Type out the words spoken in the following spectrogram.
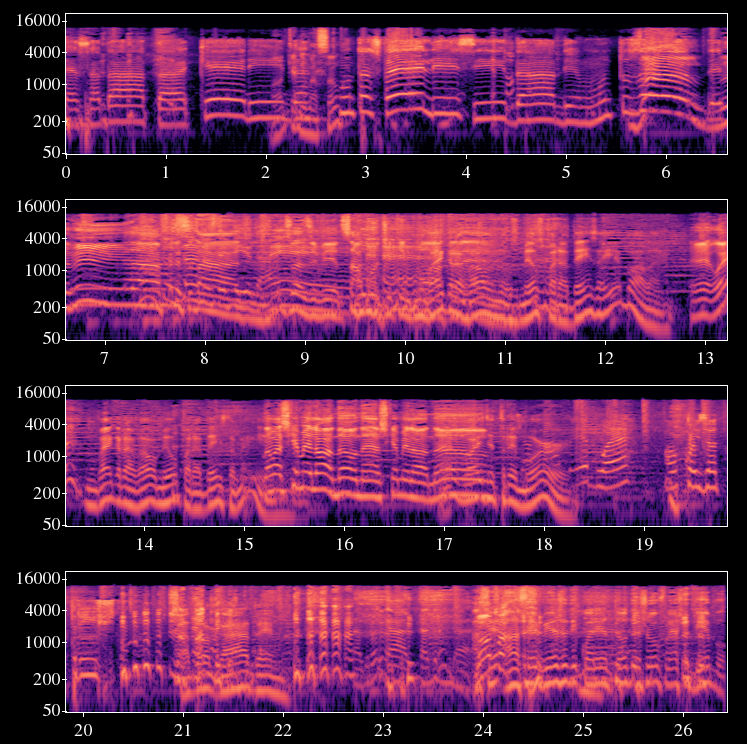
nessa data querida. Ó, que animação. Muitas felicidades, muitos anos de vida. Muitos Felicidades. Muitos anos de vida. Saúde que importa. Não vai gravar né? os meus parabéns aí, bola? É, oi? Não vai gravar o meu parabéns também? Não, acho que é melhor não, né? Acho que é melhor É não. voz de tremor. Bebo, é? Uma coisa triste. Tá drogado, é. Tá drogado, tá drogado. A, ce- a cerveja de quarentão deixou o flecha bebo.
